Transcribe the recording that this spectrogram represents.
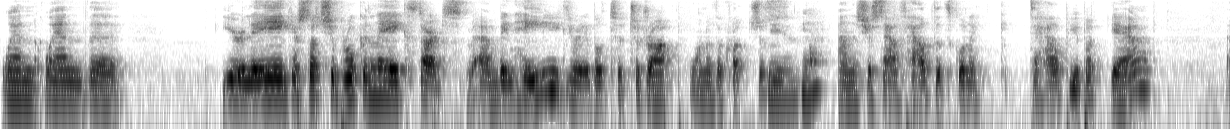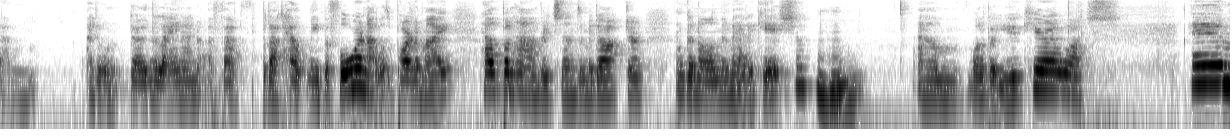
when when the your leg or such a broken leg starts um, being healed, you're able to, to drop one of the crutches Yeah. Yeah. and it's your self help that's going to to help you. But yeah, um, I don't down the line. I know if that's but that helped me before, and that was a part of my helping hand, reaching into my doctor and going on my medication. Mm-hmm. Um, what about you, Ciara? What? Um,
